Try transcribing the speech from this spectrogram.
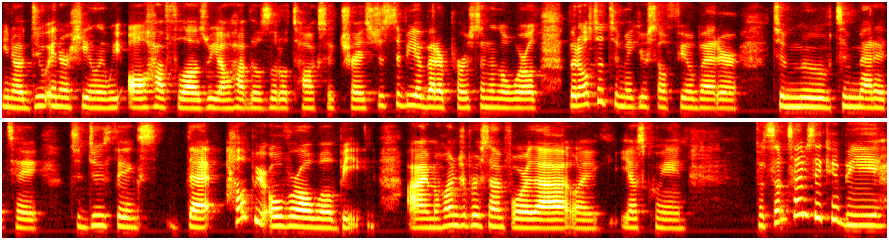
you know, do inner healing. We all have flaws. We all have those little toxic traits just to be a better person in the world, but also to make yourself feel better, to move, to meditate, to do things that help your overall well-being. I'm 100% for that. Like, yes, queen. But sometimes it could be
